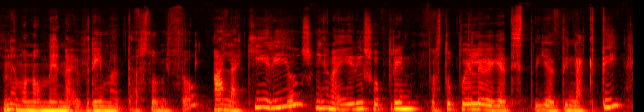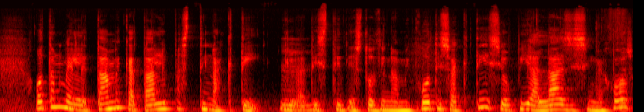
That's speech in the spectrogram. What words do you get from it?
μεμονωμένα ευρήματα στο βυθό, αλλά κυρίως, για να γυρίσω πριν αυτό που έλεγα για, για την ακτή, όταν μελετάμε κατάλοιπα στην ακτή, δηλαδή στο δυναμικό της ακτής, η οποία αλλάζει συνεχώς,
